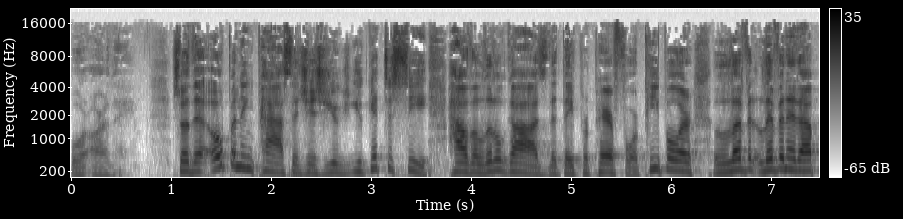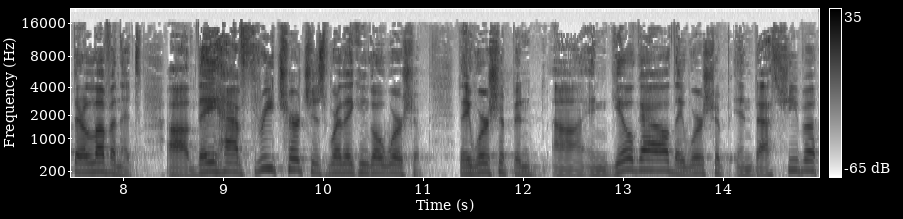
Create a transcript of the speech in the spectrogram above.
Or are they? So the opening passage is you, you get to see how the little gods that they prepare for. People are live, living it up, they're loving it. Uh, they have three churches where they can go worship. They worship in, uh, in Gilgal, they worship in Bathsheba,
